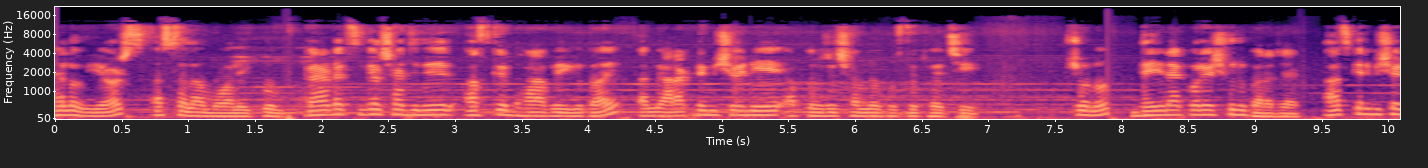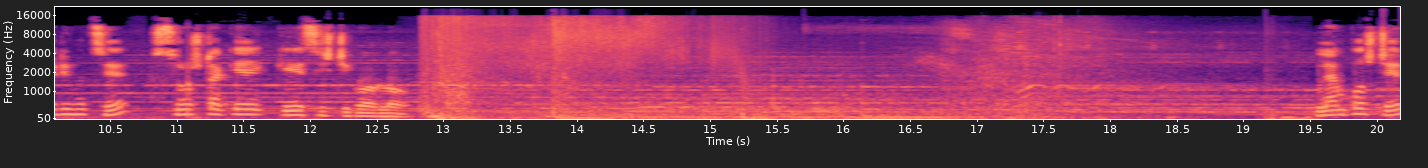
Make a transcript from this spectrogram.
হ্যালো ভিউয়ার্স আসসালামু আলাইকুম প্যারাডক্সিক্যাল সাজিদের আজকের ধারাবাহিকতায় আমি আরেকটা বিষয় নিয়ে আপনাদের সামনে উপস্থিত হয়েছি। চলো দেরি না করে শুরু করা যাক। আজকের বিষয়টি হচ্ছে, স্রষ্টাকে কে সৃষ্টি করল? ল্যাম্পপোস্টের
